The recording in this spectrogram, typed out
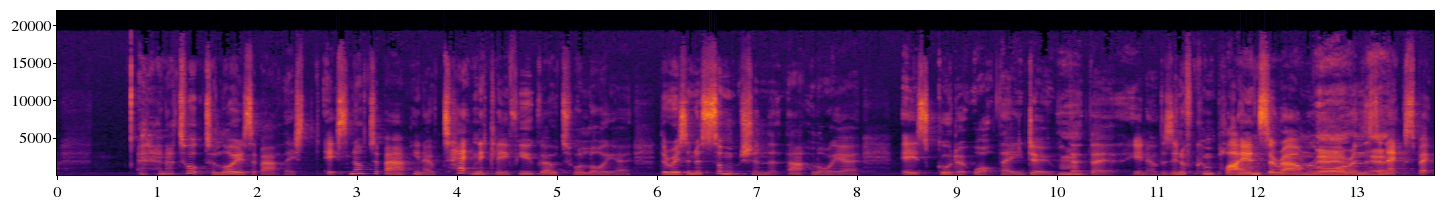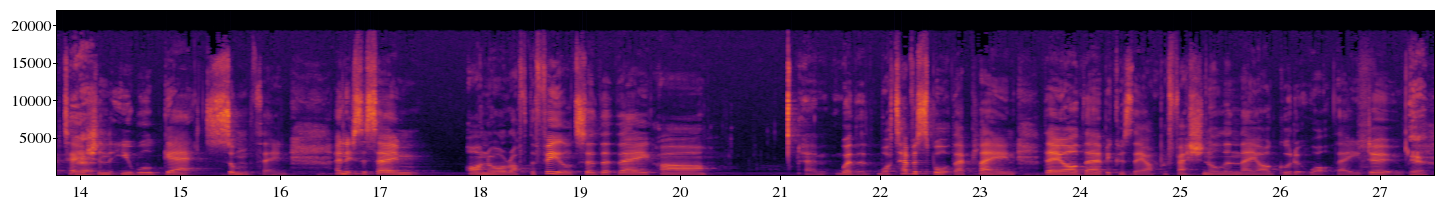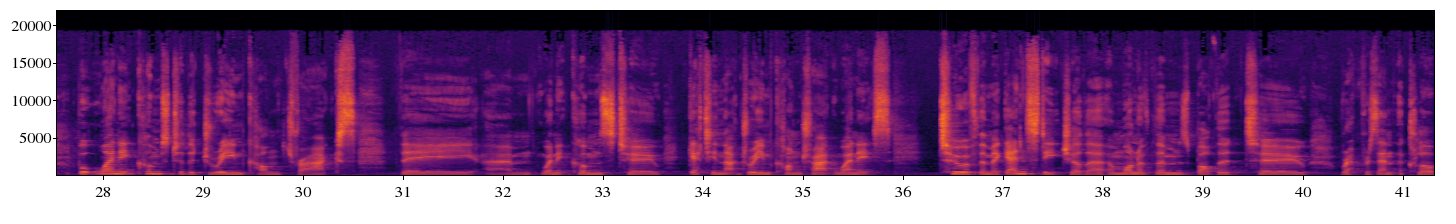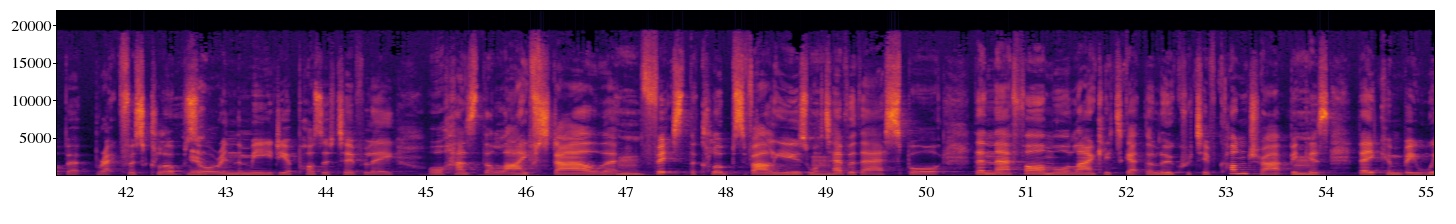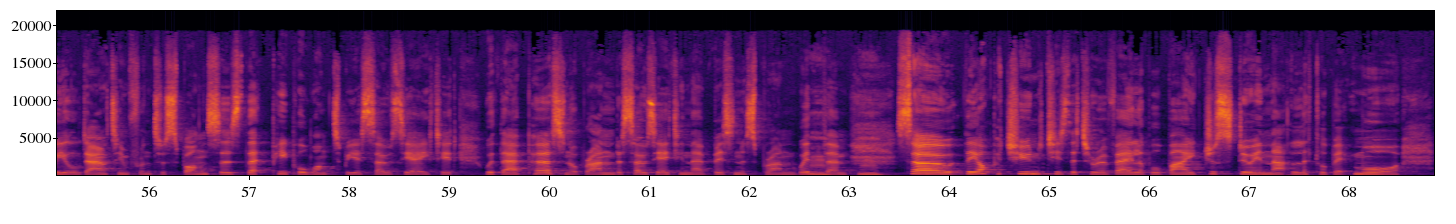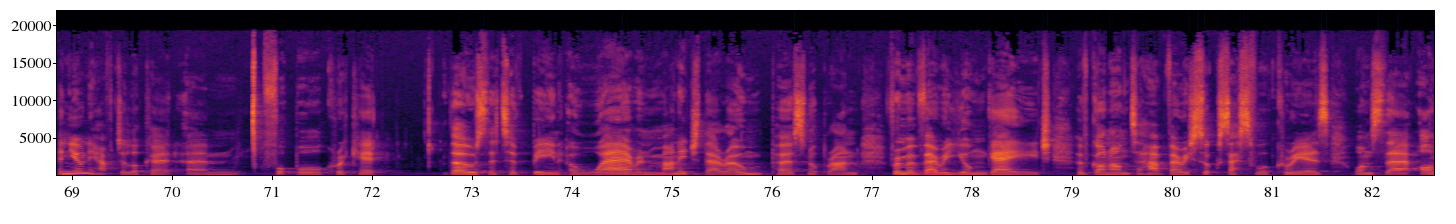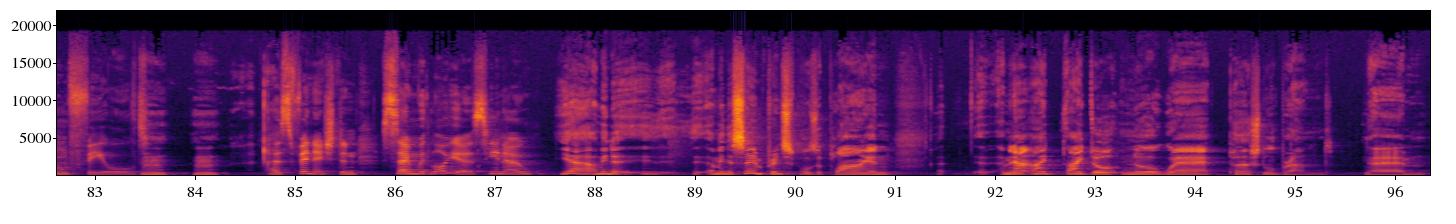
and I talk to lawyers about this, it's not about, you know, technically, if you go to a lawyer, there is an assumption that that lawyer is good at what they do. Mm. That the, you know, there's enough compliance around law, yeah, and there's yeah. an expectation yeah. that you will get something, and it's the same on or off the field, so that they are um, whether whatever sport they're playing, they are there because they are professional and they are good at what they do. Yeah. But when it comes to the dream contracts, the um, when it comes to getting that dream contract, when it's two of them against each other and one of them's bothered to represent the club at breakfast clubs yeah. or in the media positively or has the lifestyle that mm. fits the club's values, mm-hmm. whatever mm. their sport, then they're far more likely to get the lucrative contract mm. because mm. they can be wheeled out in front of sponsors that people want to be associated with their personal brand, associating their business brand with mm. them. Mm. So the opportunities that are available by just doing that little bit more, and you only have to look at um, football, cricket, those that have been aware and managed their own personal brand from a very young age have gone on to have very successful careers once their on field mm, mm. has finished. And same with lawyers you know? Yeah i mean uh, i mean the same principles apply. And uh, i mean i i don't know where personal brand um,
